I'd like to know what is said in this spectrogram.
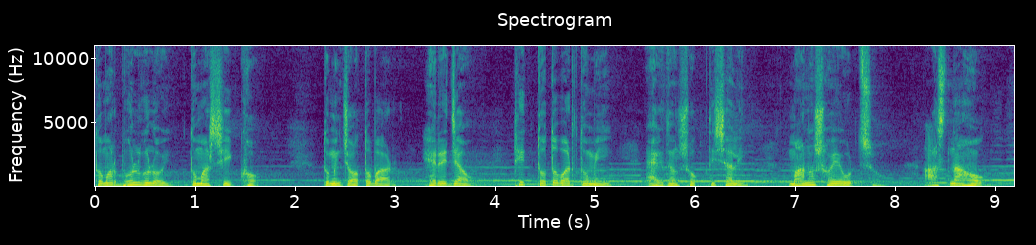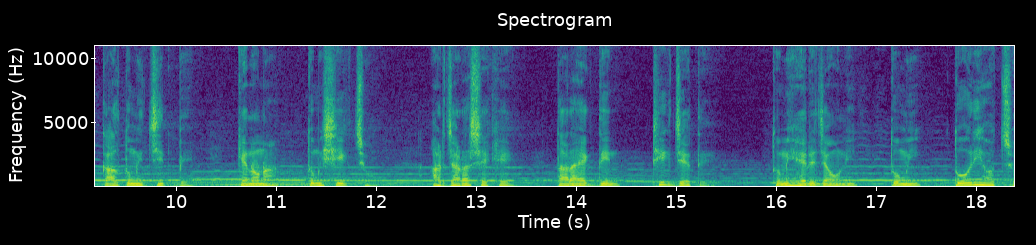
তোমার ভুলগুলোই তোমার শিক্ষক। তুমি যতবার হেরে যাও, ঠিক ততবার তুমি একজন শক্তিশালী মানুষ হয়ে উঠছো। আজ না হোক, কাল তুমি জিতবে, কেননা তুমি শিখছো। আর যারা শেখে, তারা একদিন ঠিক যেতে তুমি হেরে যাওনি, তুমি তৈরি হচ্ছ।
